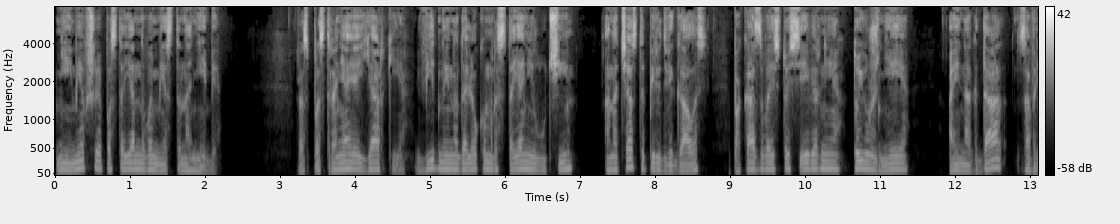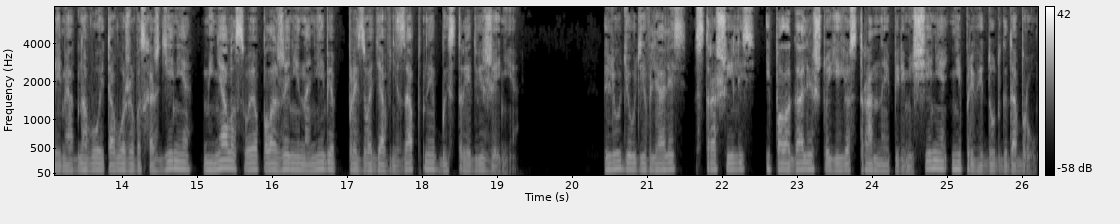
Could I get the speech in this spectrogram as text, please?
не имевшая постоянного места на небе. Распространяя яркие, видные на далеком расстоянии лучи, она часто передвигалась, показываясь то севернее, то южнее, а иногда за время одного и того же восхождения меняла свое положение на небе, производя внезапные быстрые движения. Люди удивлялись, страшились и полагали, что ее странные перемещения не приведут к добру.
